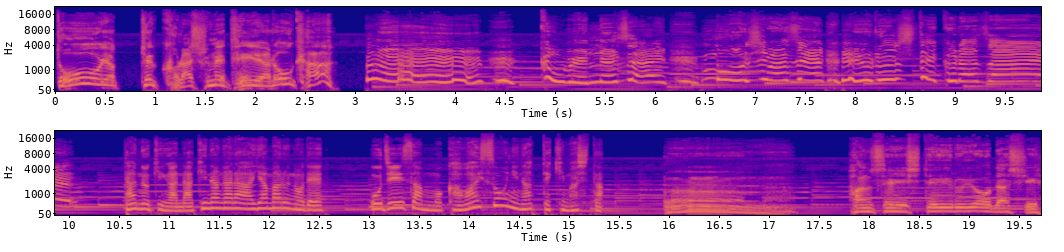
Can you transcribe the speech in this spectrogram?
どうやって懲らしめてやろうか？ごめんなさい。申しません許してください。タヌキが泣きながら謝るのでおじいさんもかわいそうになってきました。うーん反省しているようだし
